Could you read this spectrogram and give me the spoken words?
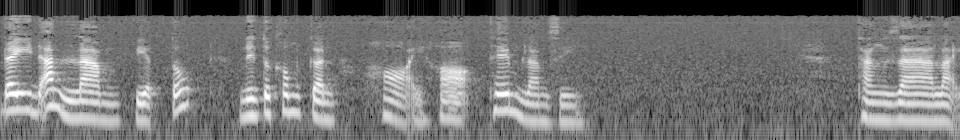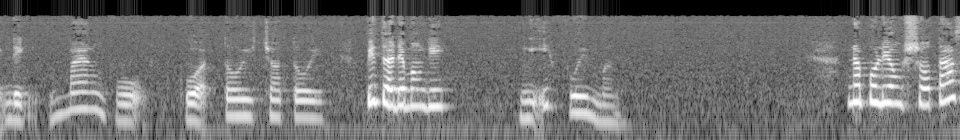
đây đã làm việc tốt, nên tôi không cần hỏi họ thêm làm gì. Thằng già lại định mang vụ của tôi cho tôi. Peter Demondi nghĩ vui mừng. Napoleon Sotas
